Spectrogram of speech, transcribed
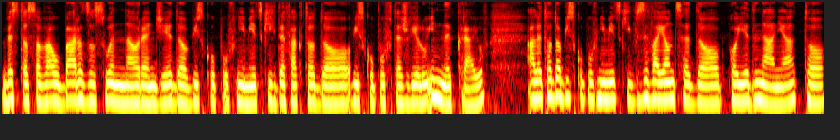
wystosował bardzo słynne orędzie do biskupów niemieckich, de facto do biskupów też wielu innych krajów, ale to do biskupów niemieckich wzywające do pojednania, to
